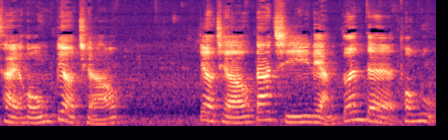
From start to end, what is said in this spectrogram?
彩虹吊桥，吊桥搭起两端的通路，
